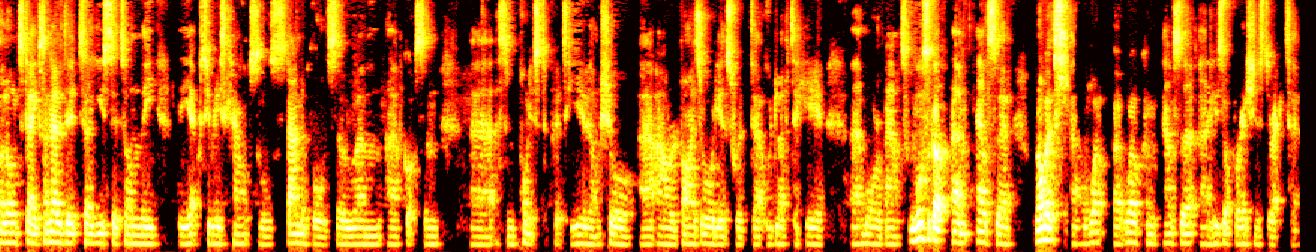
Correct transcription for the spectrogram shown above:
along today because I know that uh, you sit on the, the Equity Release Council's standard board. So um, I've got some uh, some points to put to you. I'm sure uh, our advisor audience would uh, would love to hear more about. We've also got um, Elsa Roberts. Wel welcome, Elsa, who's Operations Director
